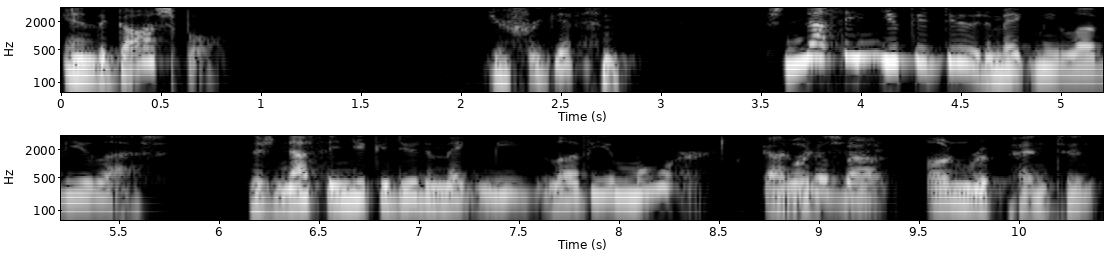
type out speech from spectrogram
And the gospel, you're forgiven. There's nothing you could do to make me love you less. There's nothing you could do to make me love you more. God what would say. about unrepentant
